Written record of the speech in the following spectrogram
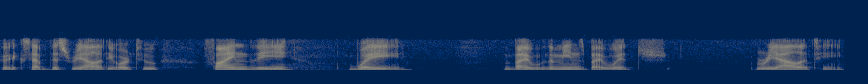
to accept this reality or to find the way by the means by which reality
